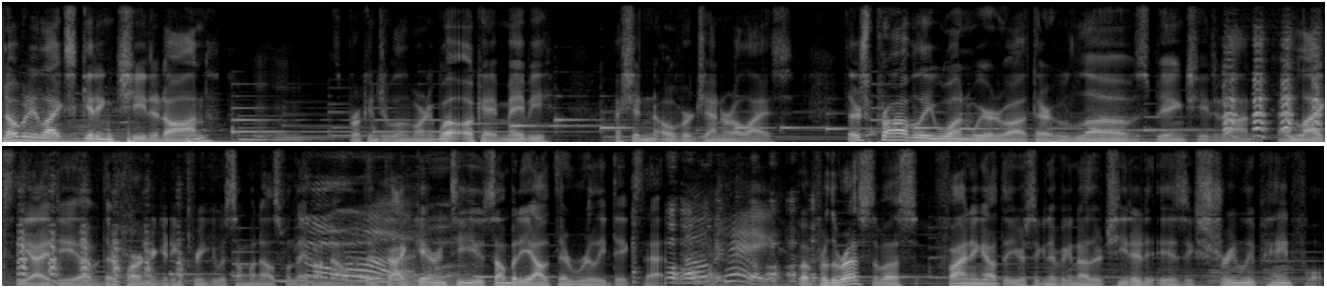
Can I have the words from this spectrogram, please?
Nobody likes getting cheated on. It's Brooke and Jubal in the morning. Well, okay, maybe I shouldn't overgeneralize. There's probably one weirdo out there who loves being cheated on and likes the idea of their partner getting freaky with someone else when they don't know. There- I guarantee you, somebody out there really digs that. Okay. But for the rest of us, finding out that your significant other cheated is extremely painful.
